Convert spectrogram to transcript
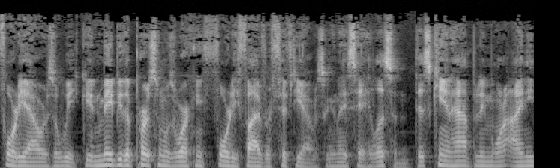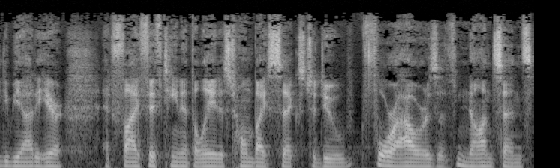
40 hours a week. And maybe the person was working 45 or 50 hours. And they say, hey, listen, this can't happen anymore. I need to be out of here at 5.15 at the latest, home by 6 to do four hours of nonsense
